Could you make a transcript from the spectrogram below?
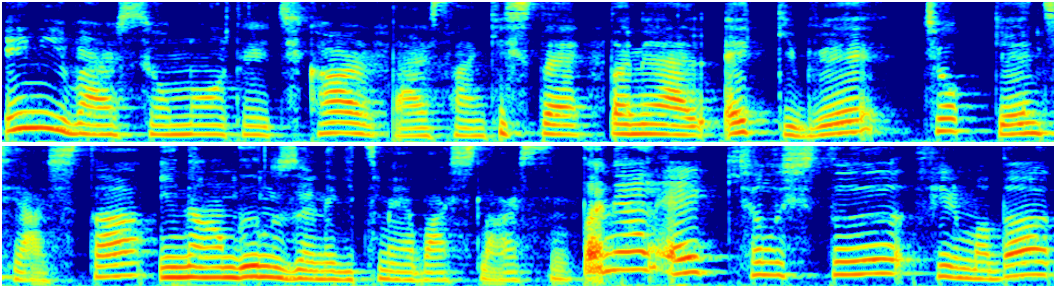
en iyi versiyonunu ortaya çıkar dersen ki işte Daniel Ek gibi çok genç yaşta inandığın üzerine gitmeye başlarsın. Daniel Ek çalıştığı firmada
